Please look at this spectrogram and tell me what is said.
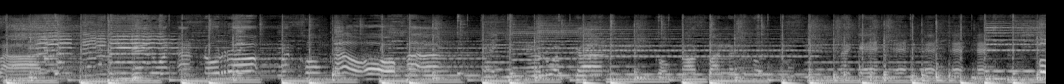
บ้านแกงวันอันโนรมันคงเข้าออกข้างได้กินร่วมกันที่คงนอนฝันและทุกคนนะแกโอ้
